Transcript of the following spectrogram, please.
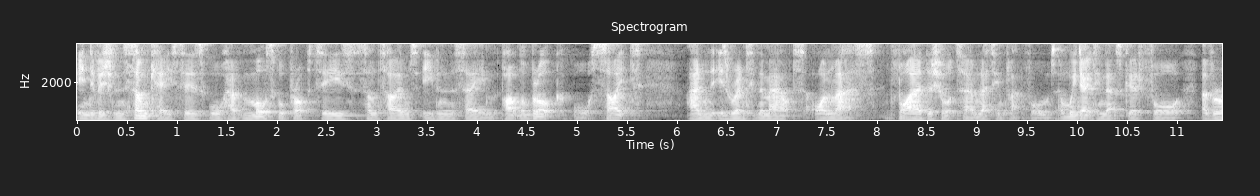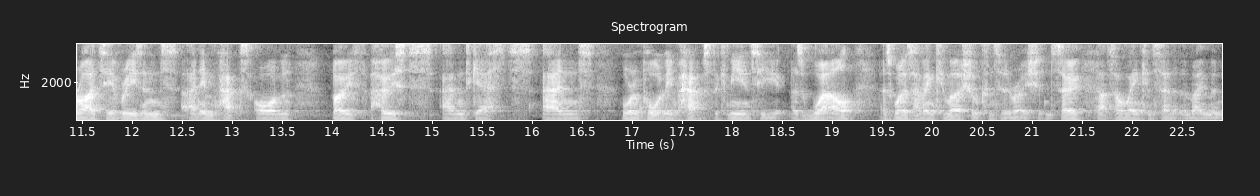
individual in some cases will have multiple properties, sometimes even in the same apartment block or site, and is renting them out en masse via the short term letting platforms. And we don't think that's good for a variety of reasons and impacts on both hosts and guests, and more importantly, perhaps the community as well, as well as having commercial considerations. So that's our main concern at the moment.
